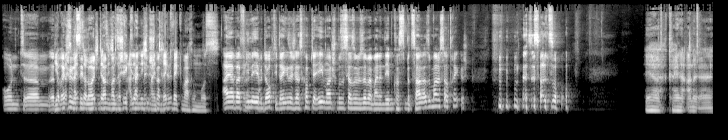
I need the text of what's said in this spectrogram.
und ähm, ja, berechnen es den Leuten nicht, dann, weil sich eh kein nicht meinen Dreck wegmachen muss. Ah ja, bei viele eben doch, die denken sich, das kommt ja eh mal, ich muss es ja sowieso bei meinen Nebenkosten bezahlen, also mache ich es auch dreckig. das ist halt so. Ja, keine Ahnung, ey.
